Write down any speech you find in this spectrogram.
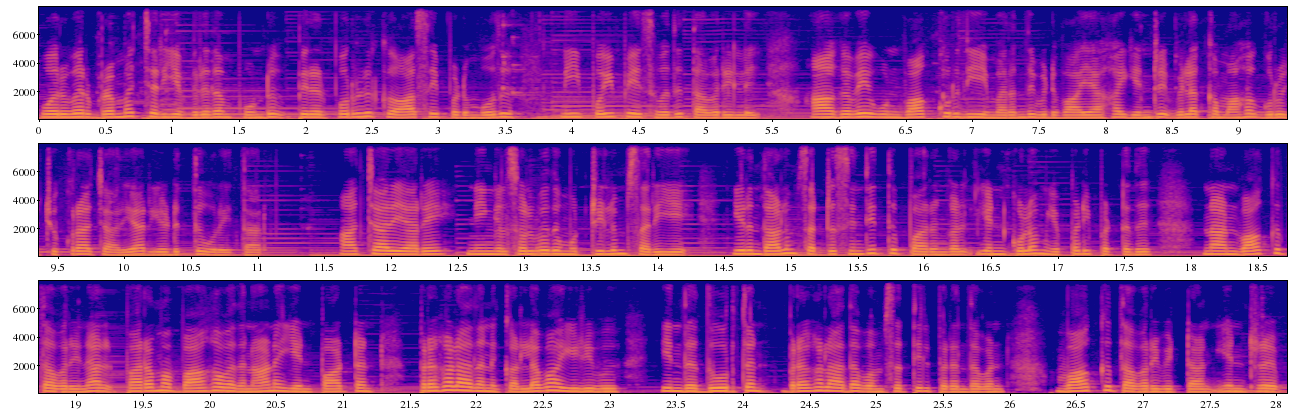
ஒருவர் பிரம்மச்சரிய விரதம் பூண்டு பிறர் பொருளுக்கு ஆசைப்படும்போது நீ பொய் பேசுவது தவறில்லை. ஆகவே உன் வாக்குறுதியை மறந்து விடுவாயாக என்று விளக்கமாக குரு சுக்கராச்சாரியார் எடுத்து உரைத்தார். ஆச்சாரியாரே நீங்கள் சொல்வது முற்றிலும் சரியே. இருந்தாலும் சற்று சிந்தித்து பாருங்கள் என் குலம் எப்படிப்பட்டது? நான் வாக்கு தவறினால் பரம பாகவதனான என் பாட்டன் பிரகலாதனுக்கு அல்லவா இழிவு? இந்த தூர்த்தன் பிரகலாத வம்சத்தில் பிறந்தவன் வாக்கு தவறிவிட்டான் என்ற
